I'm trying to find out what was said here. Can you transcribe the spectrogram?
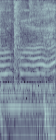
are my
